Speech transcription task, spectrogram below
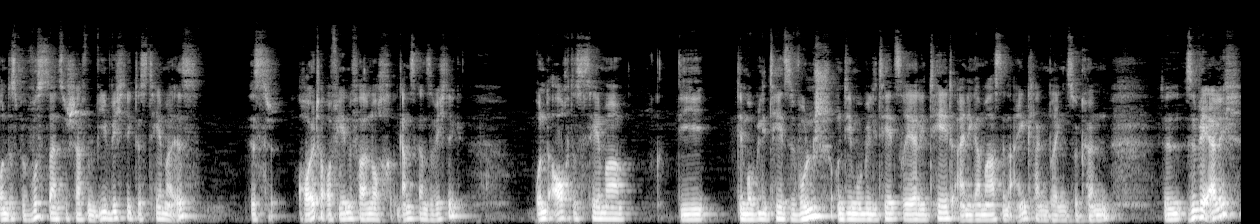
und das Bewusstsein zu schaffen, wie wichtig das Thema ist, ist heute auf jeden Fall noch ganz, ganz wichtig. Und auch das Thema, die, den Mobilitätswunsch und die Mobilitätsrealität einigermaßen in Einklang bringen zu können. Denn sind wir ehrlich,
